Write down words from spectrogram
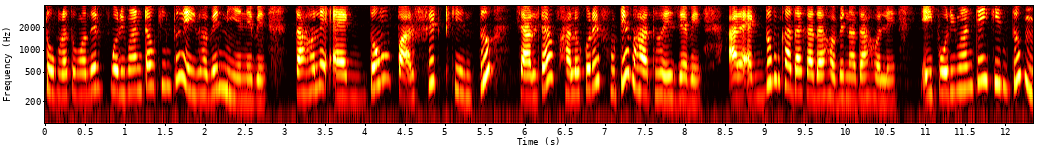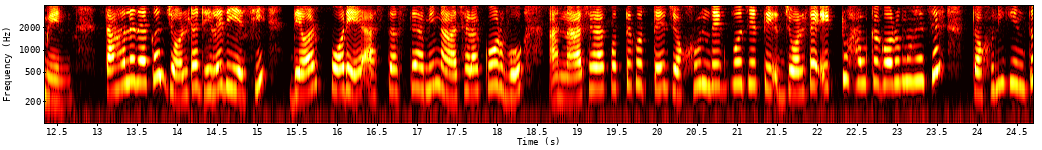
তোমরা তোমাদের পরিমাণটাও কিন্তু এইভাবে নিয়ে নেবে। তাহলে একদম পারফেক্ট কিন্তু চালটা ভালো করে ফুটে ভাত হয়ে যাবে। আর একদম কাদা কাদা হবে না তাহলে। এই পরিমাণটাই কিন্তু মেন তাহলে দেখো, জলটা ঢেলে দিয়েছি। দেওয়ার পরে আস্তে আস্তে আমি নাড়াচাড়া করব। আর নাড়াচাড়া করতে করতে যখন দেখব যে জলটা একটু হালকা গরম হয়েছে, তখনই কিন্তু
